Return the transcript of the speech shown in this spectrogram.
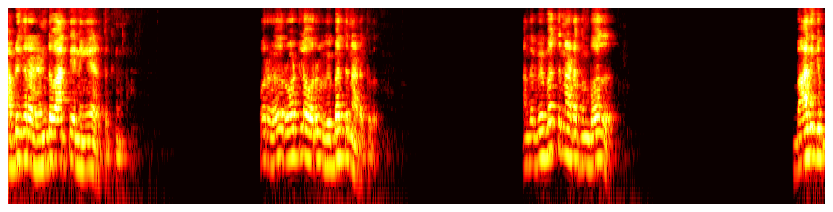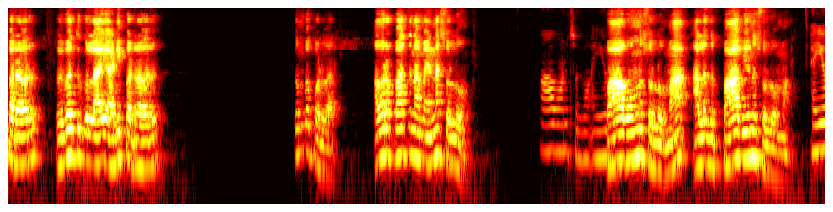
அப்படிங்கிற ரெண்டு வார்த்தையை நீங்கள் எடுத்துக்கோங்க. ஒரு ரோட்டில் ஒரு விபத்து நடக்குது. அந்த விபத்து நடக்கும்போது பாதிக்கப்படுறவர் விபத்துக்குள்ளாகி அடிபடுறவர் துன்பப்படுவார். அவரை பார்த்து நாம் என்ன சொல்லுவோம்? பாவம்னு சொல்லுவோம். ஐயோ. பாவம்னு சொல்லுவோமா? அல்லது பாவின்னு சொல்லுவோமா? ஐயோ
